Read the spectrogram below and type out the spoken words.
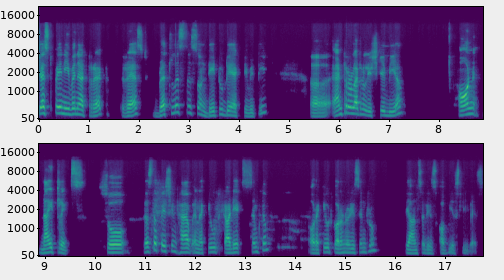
chest pain even at rest, breathlessness on day-to-day -day activity, uh, anterolateral ischemia on nitrates. So does the patient have an acute cardiac symptom or acute coronary syndrome? The answer is obviously yes.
